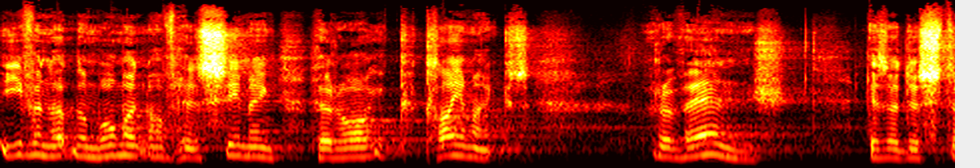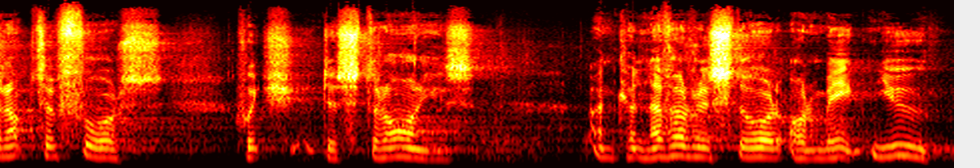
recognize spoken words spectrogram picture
even at the moment of his seeming heroic climax. Revenge is a destructive force which destroys and can never restore or make new.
